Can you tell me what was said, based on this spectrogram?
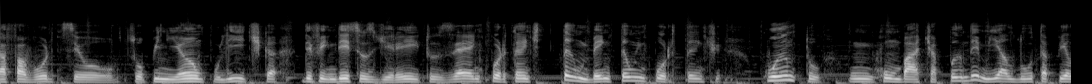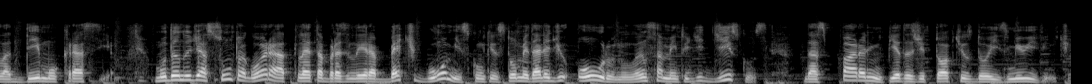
a favor de seu, sua opinião política, defender seus direitos. É importante também, tão importante quanto um combate à pandemia, a luta pela democracia. Mudando de assunto agora, a atleta brasileira Beth Gomes conquistou medalha de ouro no lançamento de discos das Paralimpíadas de Tóquio 2020.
